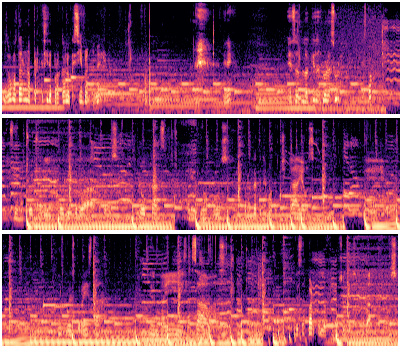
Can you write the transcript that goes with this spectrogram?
Les voy a mostrar una partecita por acá lo que siempre también miren. Eso es lo que es la flor azul. Esto se llama chocho y lo que por abajo pues locas locos por acá tenemos los chicayos está el maíz, las habas. De esta parte lo que nosotros notamos.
